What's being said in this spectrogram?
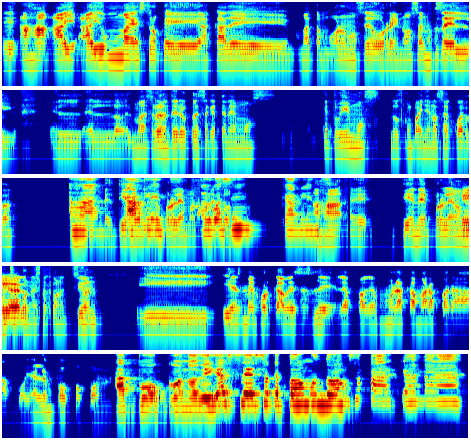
Eh, ajá, hay, hay un maestro que acá de Matamoros, no sé, o Reynosa, no sé, el, el, el, el maestro de la anterior clase que tenemos, que tuvimos, los compañeros se acuerdan. Ajá. Él tiene mucho problema con algo eso. así. Carlins. Ajá, eh, tiene problema Sí, mucho él- con esa conexión y, y es mejor que a veces le, le apaguemos la cámara para apoyarle un poco con... ¿A poco? No digas eso, que todo el mundo vamos a apagar cámara.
